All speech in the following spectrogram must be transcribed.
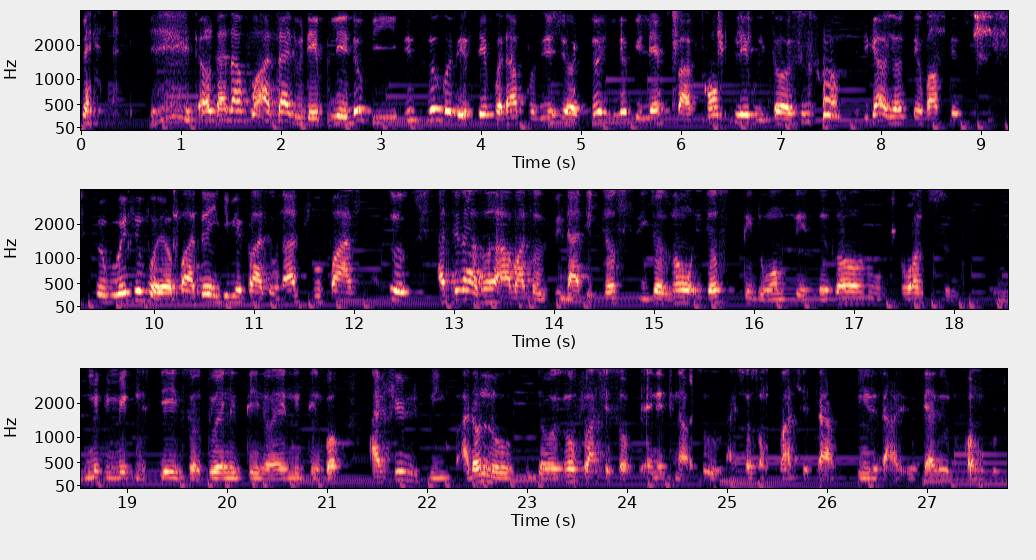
like, the oga na four aside we dey play. No be this. No go dey stay for that position. You know, you no be left back. Come play with us. the guy will just stay one place. We'll be waiting for your pass. When you give me pass, he will not pass. So I think that's what Albert was doing that. He just he just no he just stayed in one place. Does not want to maybe make mistakes or do anything or anything. But I feel we I don't know. There was no flashes of anything. So I saw some flashes that means that this guy will come good.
